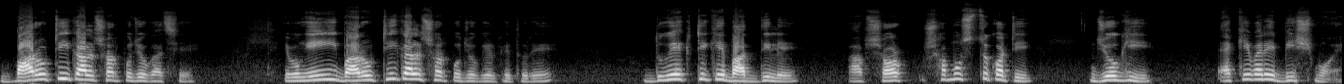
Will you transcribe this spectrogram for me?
বারোটি কাল সর্পযোগ আছে। এবং এই বারোটি কাল সর্পযোগের ভেতরে দু একটিকে বাদ দিলে আপ সমস্ত কটি যোগী একেবারে বিস্ময়।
